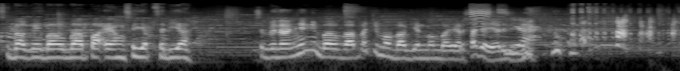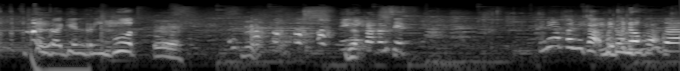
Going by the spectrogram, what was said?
sebagai bapak-bapak yang siap sedia. Sebenarnya nih bapak-bapak cuma bagian membayar saja ya di sini. Bagian ribut. Iya. Ini cotton seat. Ini apa nih kak? Ini bedong juga.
